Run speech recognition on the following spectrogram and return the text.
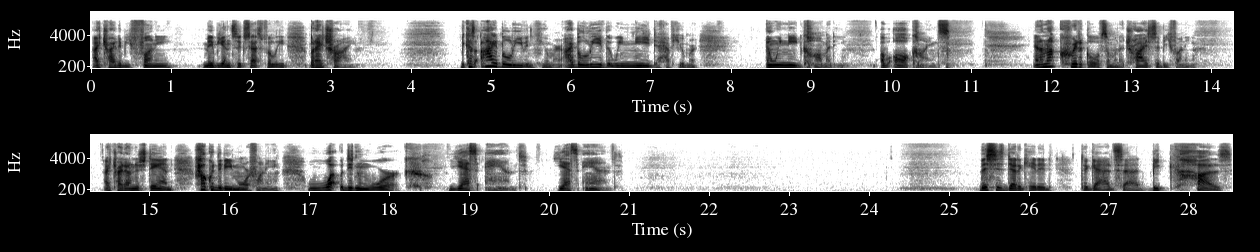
I try to be funny, maybe unsuccessfully, but I try. Because I believe in humor. I believe that we need to have humor. And we need comedy of all kinds. And I'm not critical of someone that tries to be funny. I try to understand how could they be more funny? What didn't work? Yes and. Yes and. This is dedicated to Gad Saad because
